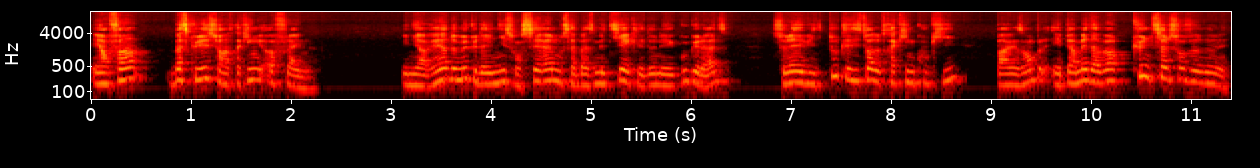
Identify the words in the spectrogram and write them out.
Et enfin, basculer sur un tracking offline. Il n'y a rien de mieux que d'aligner son CRM ou sa base métier avec les données Google Ads. Cela évite toutes les histoires de tracking cookies, par exemple, et permet d'avoir qu'une seule source de données.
